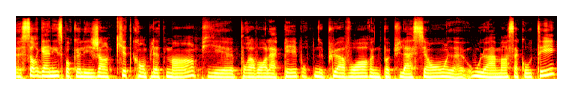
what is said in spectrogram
euh, s'organise pour que les gens quittent complètement, puis euh, pour avoir la paix, pour ne plus avoir une population euh, ou le Hamas à côté.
